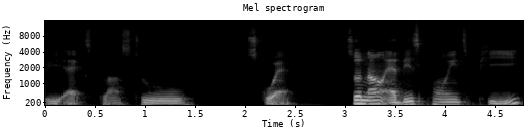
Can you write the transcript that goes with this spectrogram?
3x plus 2 squared. So now at this point P,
